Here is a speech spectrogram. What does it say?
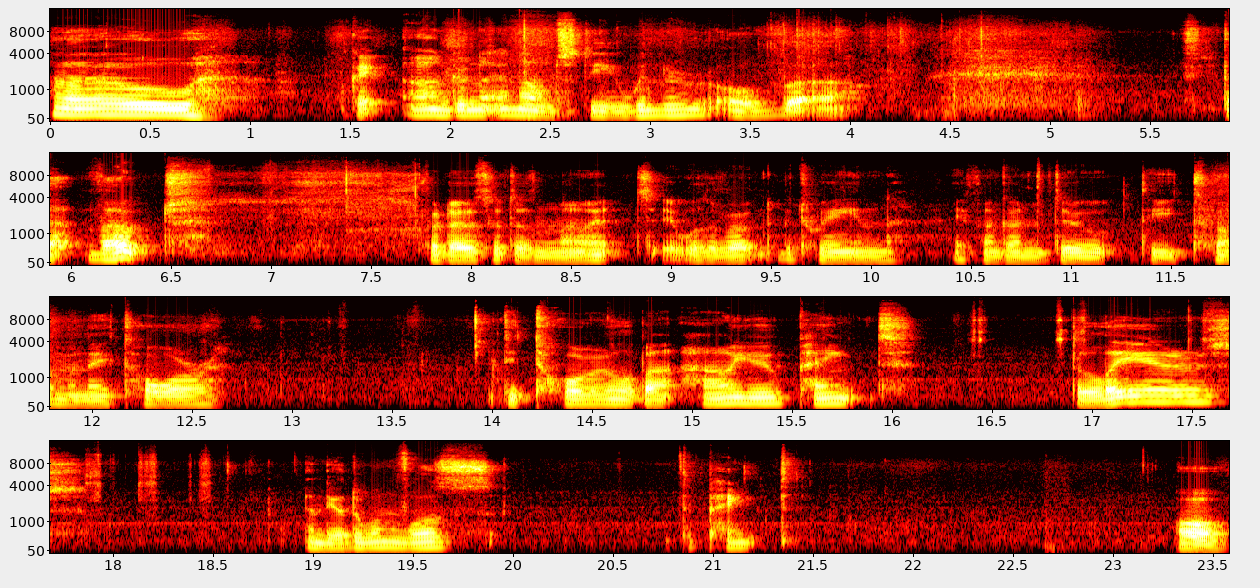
Hello. Okay, I'm going to announce the winner of uh, that vote. For those who doesn't know it, it was a vote between if I'm going to do the Terminator tutorial about how you paint the layers, and the other one was to paint, or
